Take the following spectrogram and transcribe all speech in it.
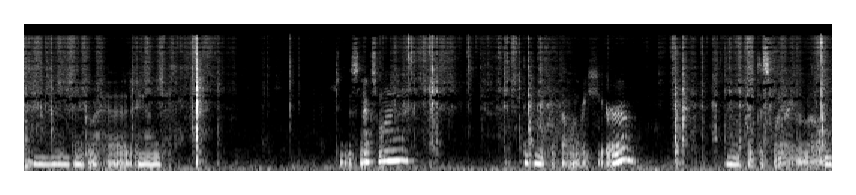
And I'm gonna go ahead and do this next one. I think I'm gonna put that one right here. And I'll put this one right in the middle.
